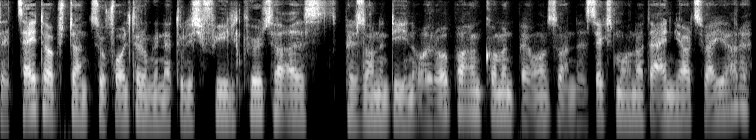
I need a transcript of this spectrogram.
der Zeitabstand zu Folterungen natürlich viel kürzer als Personen, die in Europa ankommen. Bei uns waren das sechs Monate, ein Jahr, zwei Jahre.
